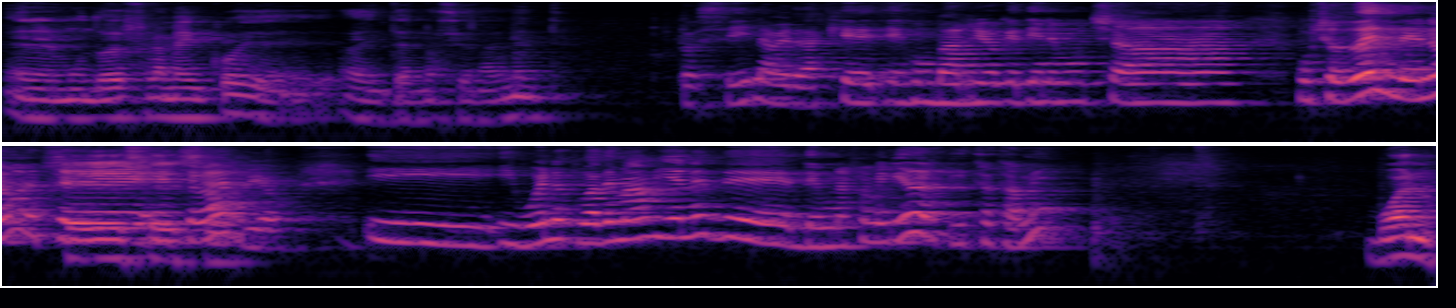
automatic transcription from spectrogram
en el mundo del flamenco e, internacionalmente. Pues sí, la verdad es que es un barrio que tiene mucha, mucho duende, ¿no? Este, este barrio. Y, bueno, tú además vienes de, una familia de artistas también. Bueno,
